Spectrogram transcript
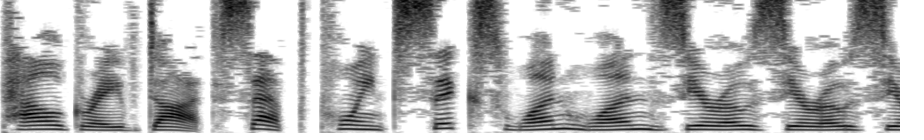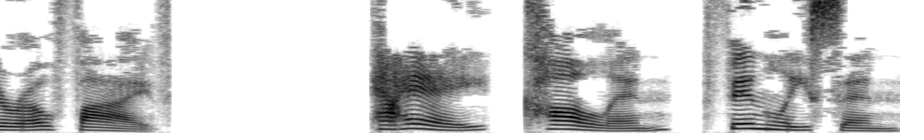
palgrave.sep.6110005 Hay, Colin, Finlayson,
